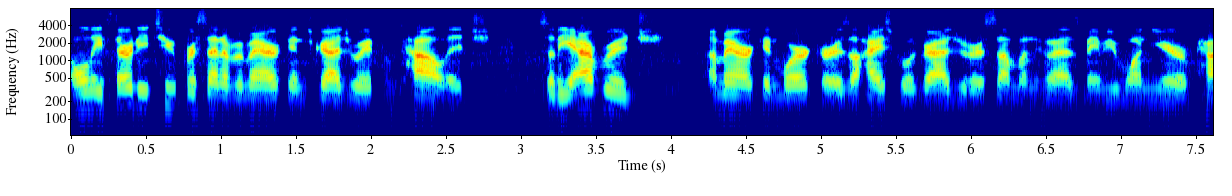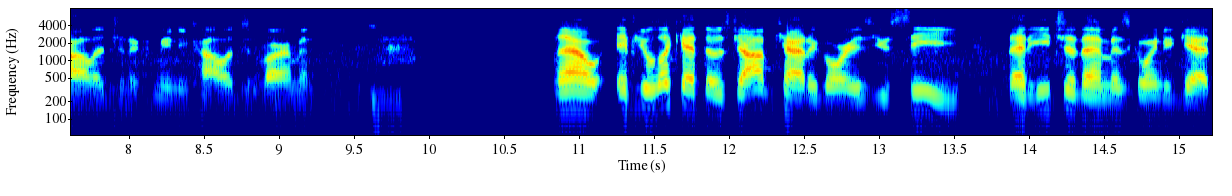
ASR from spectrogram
Only 32% of Americans graduate from college. So the average American worker is a high school graduate or someone who has maybe one year of college in a community college environment. Mm-hmm. Now, if you look at those job categories, you see that each of them is going to get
